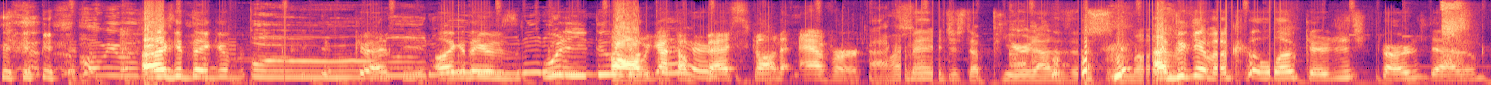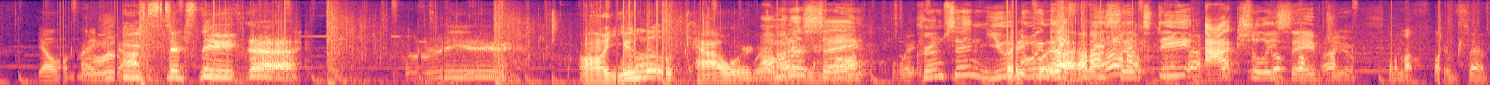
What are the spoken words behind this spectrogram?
Homie I can think of, Boo. Crafty. All I can think of is, what are you doing? Oh, we got there? the best gun ever. My man just appeared out of the smoke. I became a cloaker, just charged at him. Yo, nice shot. 60. Oh, you little coward. I'm gonna Iron say, Hawk? Wait. Crimson, you Wait, doing wait. that 360 actually saved you. What am I fucking saying?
